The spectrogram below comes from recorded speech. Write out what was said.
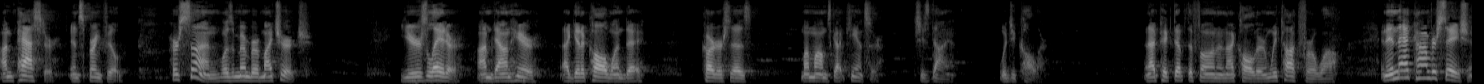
I'm pastor in Springfield. Her son was a member of my church. Years later, I'm down here. I get a call one day. Carter says, my mom's got cancer. She's dying. Would you call her? And I picked up the phone and I called her and we talked for a while. And in that conversation,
